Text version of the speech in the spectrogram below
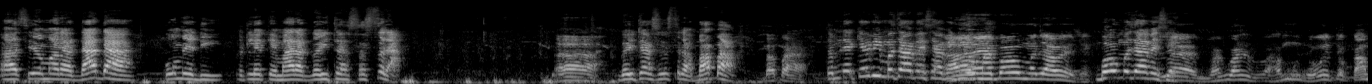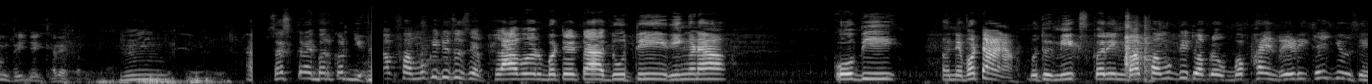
આ છે અમારા દાદા કોમેડી એટલે કે મારા ગઈઠા સસરા. હા. ગઈઠા સસરા બાપા. બાપા. તમને કેવી મજા આવે છે આ વિડિયોમાં? બહુ મજા આવે છે. બહુ મજા આવે છે. ભગવાન હમું જોવે તો કામ થઈ જાય ખરેખર. સબસ્ક્રાઇબર કરજો. બાફા મૂકી દીધું છે. ફ્લાવર બટેટા દૂધી રીંગણા કોબી અને વટાણા. બધું મિક્સ કરીને બાફા મૂકી દીધું. આપણે બફાઈને રેડી થઈ ગયું છે.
